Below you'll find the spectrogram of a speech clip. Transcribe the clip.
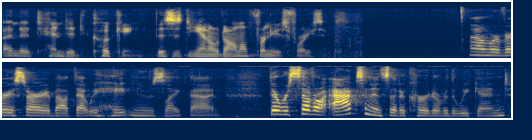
unattended cooking. This is Deanna O'Donnell for News 46. Oh, we're very sorry about that. We hate news like that. There were several accidents that occurred over the weekend,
